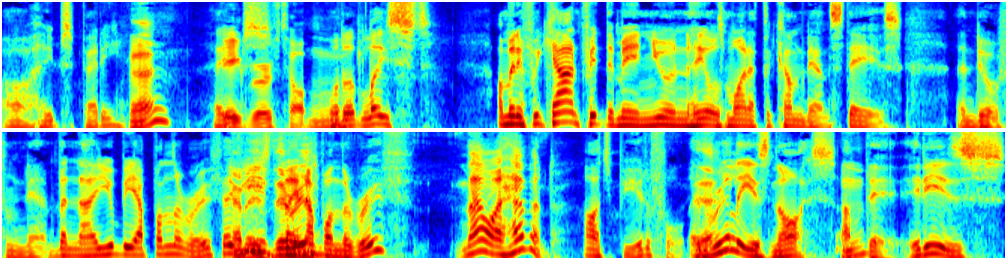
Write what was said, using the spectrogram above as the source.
Oh, heaps, Paddy. No? Big Heaps. rooftop. Well, at least, I mean, if we can't fit them in, you and Heels might have to come downstairs and do it from down. But no, you'll be up on the roof. Have And you is there been is- up on the roof? No, I haven't. Oh, it's beautiful. It really is nice up Mm. there. It is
